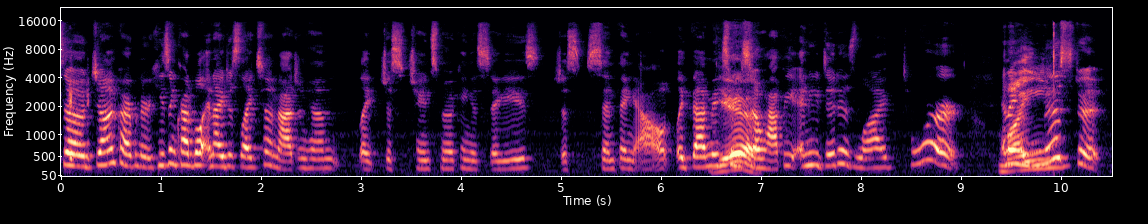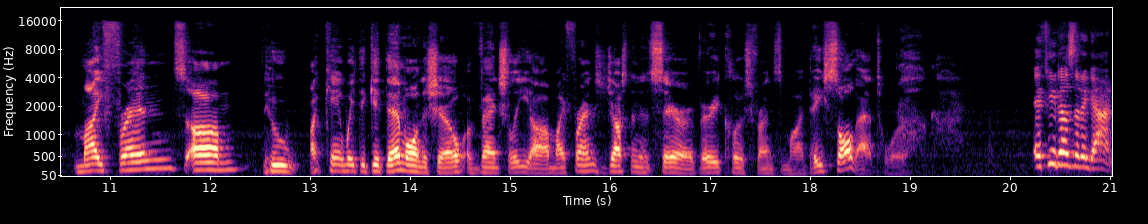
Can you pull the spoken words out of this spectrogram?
So John Carpenter, he's incredible, and I just like to imagine him like just chain smoking his ciggies, just synthing out. Like that makes Yeah. me so happy. And he did his live tour, and my I missed it. my friends, um, who I can't wait to get them on the show eventually. Uh, my friends Justin and Sarah, very close friends of mine. They saw that tour. Oh god! If he does it again,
